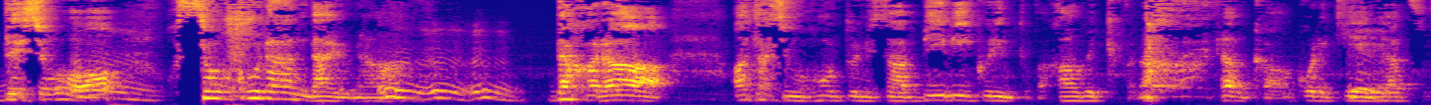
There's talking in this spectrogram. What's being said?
でしうょ、ん。そこなんだよな。うんうんうん。だから、私も本当にさ、BB クリームとか買うべきかな。なんか、これ消えるやつ。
